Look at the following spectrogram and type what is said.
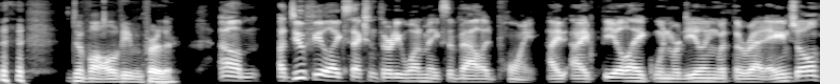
devolve even further. Um, I do feel like Section 31 makes a valid point. I, I feel like when we're dealing with the Red Angel,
